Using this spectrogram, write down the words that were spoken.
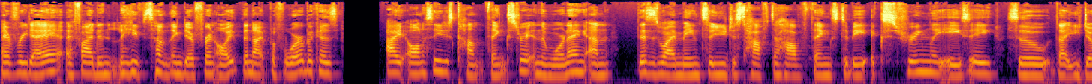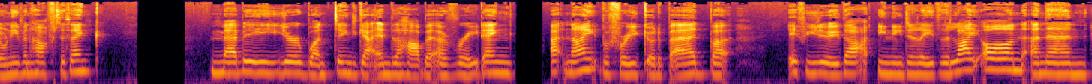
every day if I didn't leave something different out the night before because I honestly just can't think straight in the morning. And this is what I mean. So you just have to have things to be extremely easy so that you don't even have to think. Maybe you're wanting to get into the habit of reading at night before you go to bed, but if you do that, you need to leave the light on and then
